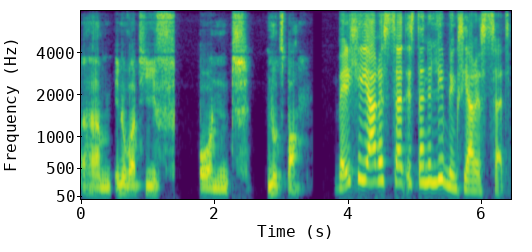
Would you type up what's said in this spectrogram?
ähm, innovativ und nutzbar. Welche Jahreszeit ist deine Lieblingsjahreszeit?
